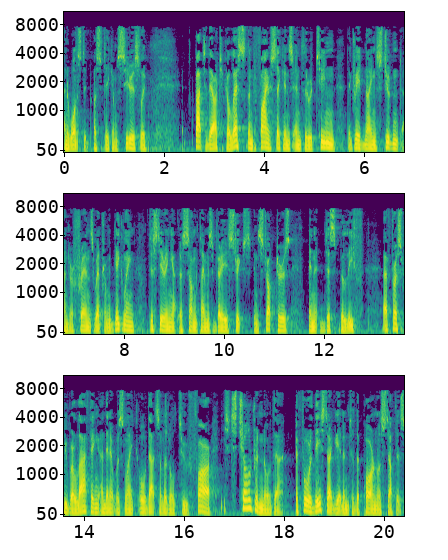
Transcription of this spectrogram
and wants to, us to take him seriously. Back to the article. Less than five seconds into the routine, the grade nine student and her friends went from giggling to staring at their sometimes very strict instructors in disbelief. At first we were laughing and then it was like, oh, that's a little too far. Children know that before they start getting into the porn porno stuff that's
